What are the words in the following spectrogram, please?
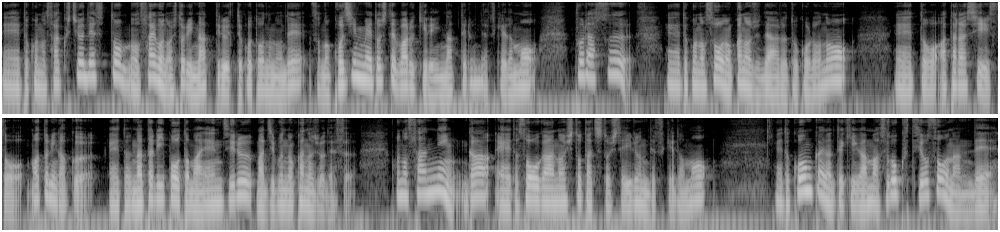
えーと、この作中ですともう最後の一人になってるってことなのでその個人名としてバルキリーになってるんですけどもプラス、えーと、このソーの彼女であるところのえーと、新しいソー、まあ、とにかく、えーと、ナタリー・ポートマン演じる、まあ、自分の彼女です。この3人が、えーと、層側の人たちとしているんですけども、えー、と今回の敵が、まあ、すごく強そうなんで、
